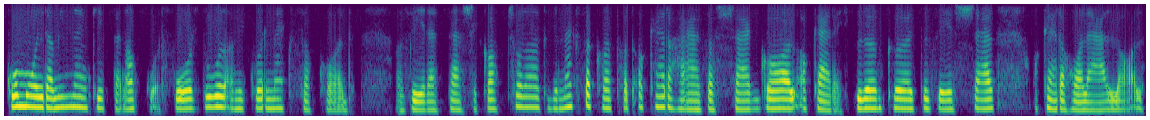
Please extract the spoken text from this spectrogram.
Komolyra mindenképpen akkor fordul, amikor megszakad az élettársi kapcsolat, ugye megszakadhat akár a házassággal, akár egy külön költözéssel, akár a halállal.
